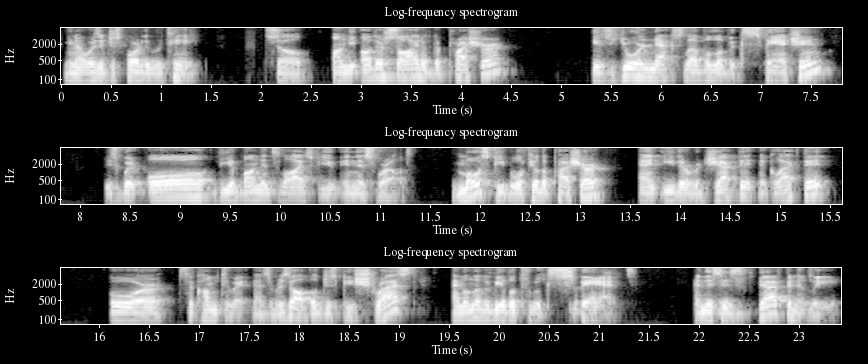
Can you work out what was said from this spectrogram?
You know, or is it just part of the routine? So on the other side of the pressure is your next level of expansion is where all the abundance lies for you in this world. Most people will feel the pressure and either reject it, neglect it, or succumb to it. And as a result, they'll just be stressed and they'll never be able to expand. And this is definitely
